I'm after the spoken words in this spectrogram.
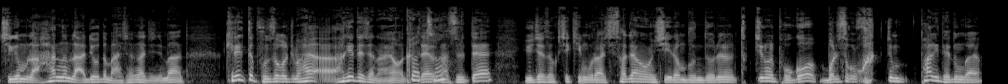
지금 라- 하는 라디오도 마찬가지지만 캐릭터 분석을 좀 하, 게 되잖아요. 그렇죠. 내가 갔을 때 유재석 씨, 김구라 씨, 서장훈 씨 이런 분들을 특징을 보고 머릿속으로 확 좀 파악이 되던가요?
